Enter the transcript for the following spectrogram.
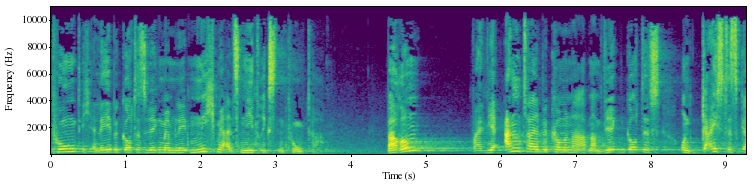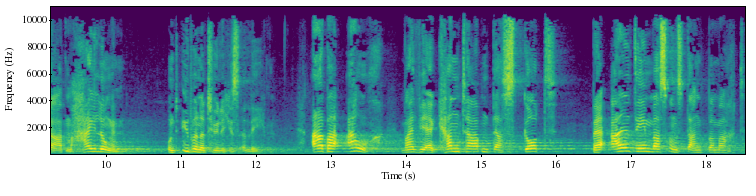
Punkt, ich erlebe Gottes Wirken in meinem Leben, nicht mehr als niedrigsten Punkt haben. Warum? Weil wir Anteil bekommen haben am Wirken Gottes und Geistesgaben, Heilungen und Übernatürliches erleben. Aber auch, weil wir erkannt haben, dass Gott bei all dem, was uns dankbar macht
